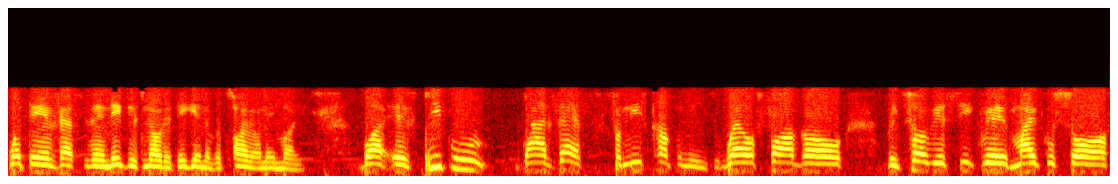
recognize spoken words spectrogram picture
what they invested in. They just know that they're getting a return on their money. But if people divest from these companies, Wells Fargo, Victoria's Secret, Microsoft,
